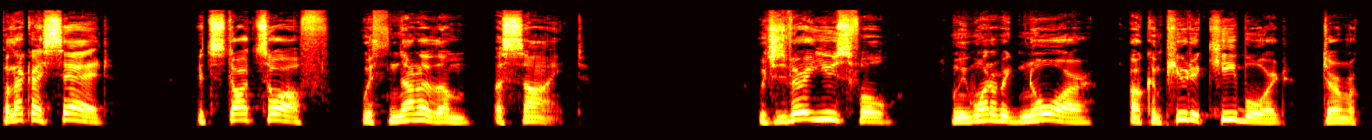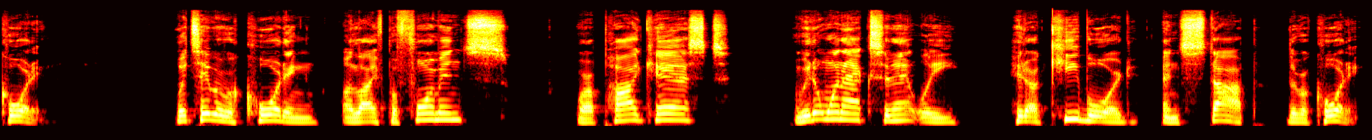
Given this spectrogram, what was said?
But like I said, it starts off with none of them assigned, which is very useful when we want to ignore our computer keyboard during recording. Let's say we're recording a live performance or a podcast, and we don't want to accidentally hit our keyboard and stop the recording.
